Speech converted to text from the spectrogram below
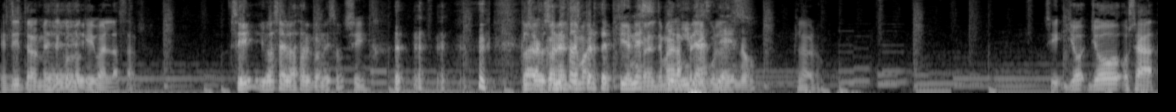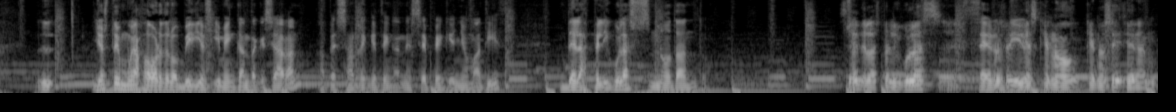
es literalmente con lo que iba a enlazar. ¿Sí? ¿Ibas a enlazar con eso? Sí. Claro, con son el estas tema- percepciones con el tema de las películas. ¿no? Claro. Sí, yo, yo, o sea, yo estoy muy a favor de los vídeos y me encanta que se hagan, a pesar de que tengan ese pequeño matiz. De las películas, no tanto. Sí, de las películas eh, Cero, preferirías que no, que no se hicieran.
